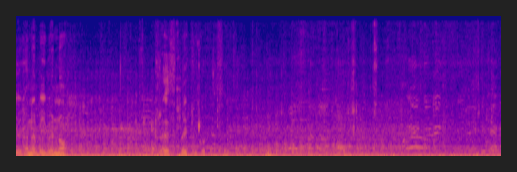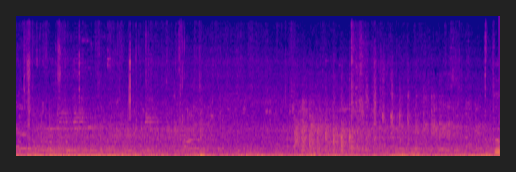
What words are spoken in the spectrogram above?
যেখানে বিভিন্ন ড্রেস বিক্রি করতেছে। তো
